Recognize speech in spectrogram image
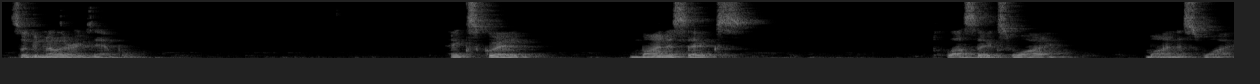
Let's look at another example. x squared minus x plus xy minus y.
